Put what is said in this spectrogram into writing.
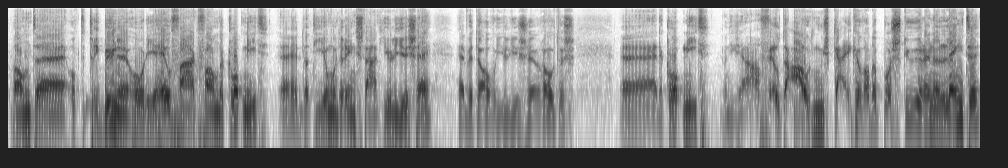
Want op de tribune hoorde je heel vaak van, dat klopt niet. Hè, dat die jongen erin staat, Julius, hè, hebben we het over, Julius Roters. Dat klopt niet. Want die zei, ah, veel te oud, eens kijken wat een postuur en een lengte.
